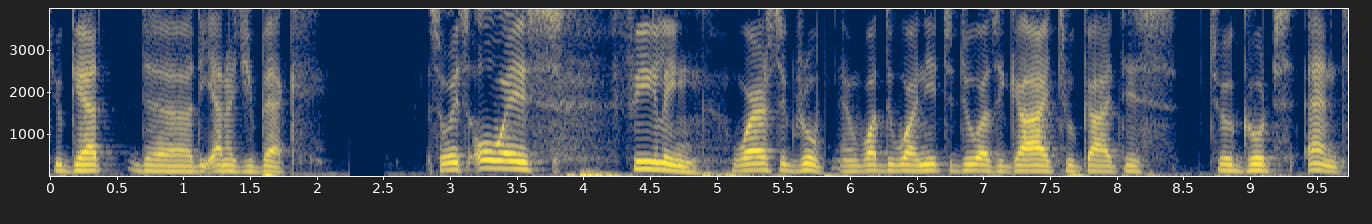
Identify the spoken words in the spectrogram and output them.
You get the, the energy back. So it's always feeling where's the group and what do I need to do as a guide to guide this to a good end.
